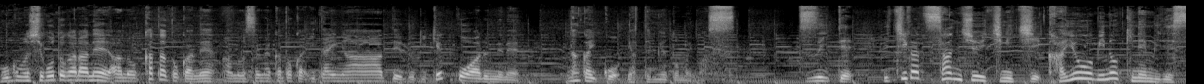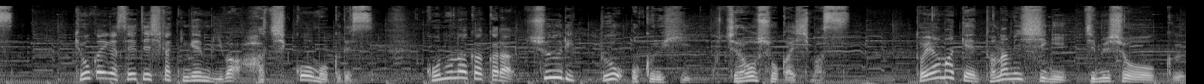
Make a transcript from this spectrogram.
僕も仕事柄ね、あの、肩とかね、あの、背中とか痛いなーっていう時結構あるんでね、何か一個やってみようと思います。続いて、1月31日火曜日の記念日です。協会が制定した記念日は8項目です。この中からチューリップを贈る日、こちらを紹介します。富山県砺波市に事務所を置く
